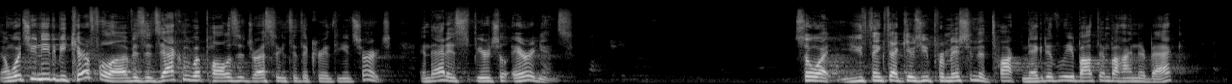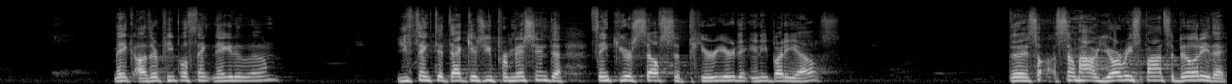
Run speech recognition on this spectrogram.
And what you need to be careful of is exactly what Paul is addressing to the Corinthian church and that is spiritual arrogance. So, what? You think that gives you permission to talk negatively about them behind their back? Make other people think negatively of them? You think that that gives you permission to think yourself superior to anybody else? That it's somehow your responsibility that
